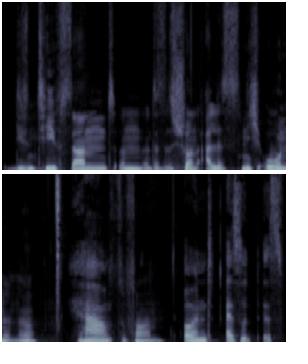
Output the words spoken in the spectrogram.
diesen Tiefsand und das ist schon alles nicht ohne, ne? Ja, zu fahren. Und also es,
